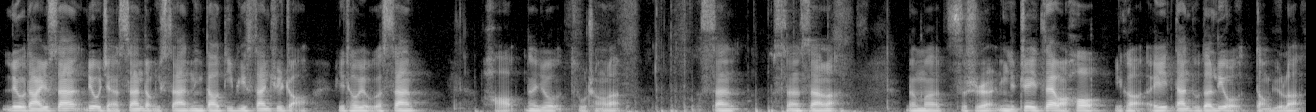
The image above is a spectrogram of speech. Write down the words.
六大于三，六减三等于三。你到 db 三去找，里头有个三，好，那就组成了三三三了。那么此时你这再往后一个，哎，单独的六等于了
